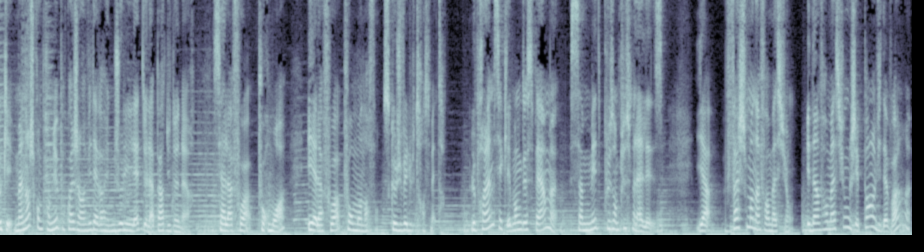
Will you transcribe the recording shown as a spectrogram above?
Ok, maintenant je comprends mieux pourquoi j'ai envie d'avoir une jolie lettre de la part du donneur. C'est à la fois pour moi et à la fois pour mon enfant, ce que je vais lui transmettre. Le problème, c'est que les banques de sperme, ça me met de plus en plus mal à l'aise. Il y a vachement d'informations, et d'informations que j'ai pas envie d'avoir,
